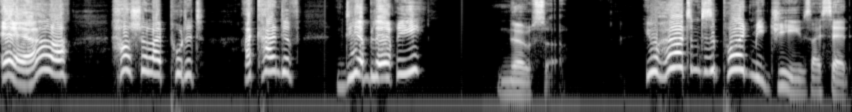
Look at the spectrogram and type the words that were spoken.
air, uh, how shall I put it, a kind of diablerie? No, sir. You hurt and disappoint me, Jeeves, I said,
